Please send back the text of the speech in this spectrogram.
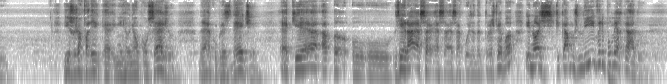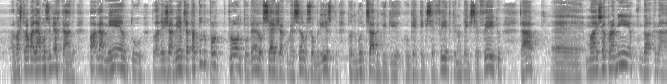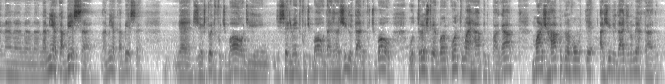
isso já falei é, em reunião com o Sérgio, né, com o presidente, é que é a, a, o, o, zerar essa, essa, essa coisa da transfer ban e nós ficarmos livres para o mercado. Nós trabalhávamos no mercado. Pagamento, planejamento, já está tudo pronto, pronto, né? O Sérgio já conversamos sobre isso, todo mundo sabe o que, que, o que tem que ser feito, o que não tem que ser feito, tá? É, mas já para mim, na, na, na, na, minha cabeça, na minha cabeça, né, de gestor de futebol, de, de segmento de futebol, das agilidades de futebol, o transfer ban, quanto mais rápido pagar, mais rápido nós vamos ter agilidade no mercado.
